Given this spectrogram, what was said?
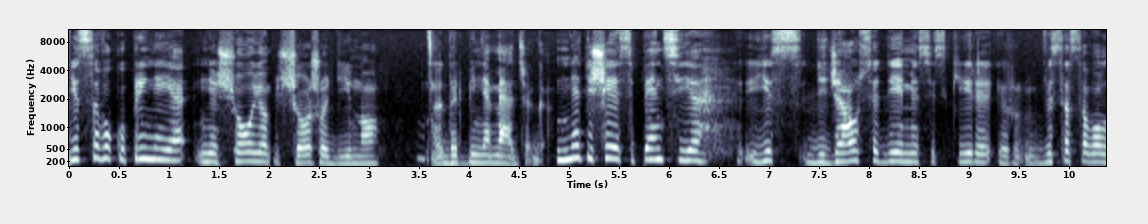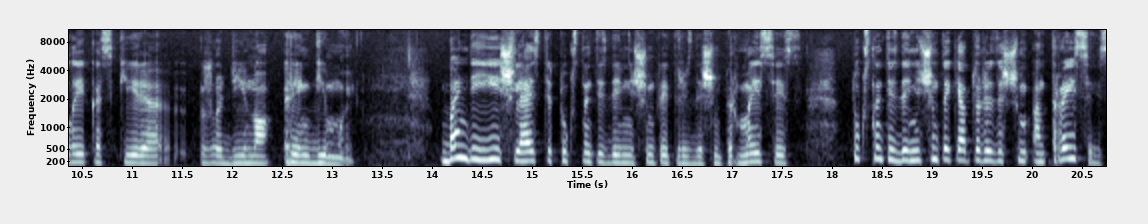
jis savo kuprinėje nešiojo šio žodino e, darbinę medžiagą. Net išėjęs į pensiją, jis didžiausią dėmesį skyrė ir visą savo laiką skyrė žodino rengimui. Bandė jį išleisti 1931-aisiais, 1942-aisiais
